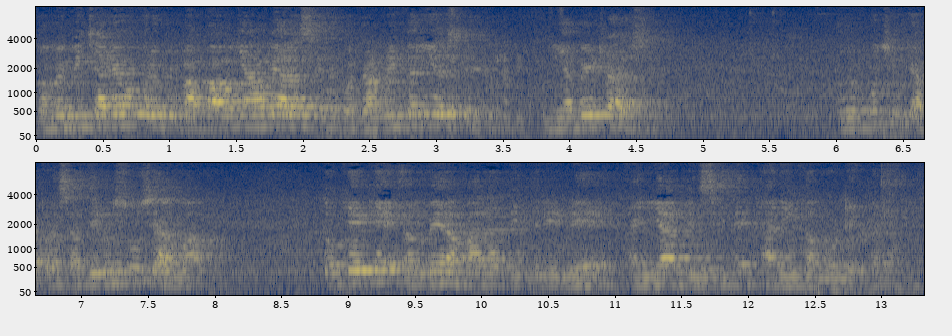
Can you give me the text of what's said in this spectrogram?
તમે વિચાર એવો કર્યો કે બાપા અહીંયા આવ્યા હશે ને પધરામણી કરી હશે, અહીંયા બેઠા હશે. હવે પૂછ્યું કે આ પ્રસાદીનું શું છે આમાં? તો કે કે અમે અમારા દીકરીને અહીંયા બેસીને કારિકા મોઢે કરાવી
